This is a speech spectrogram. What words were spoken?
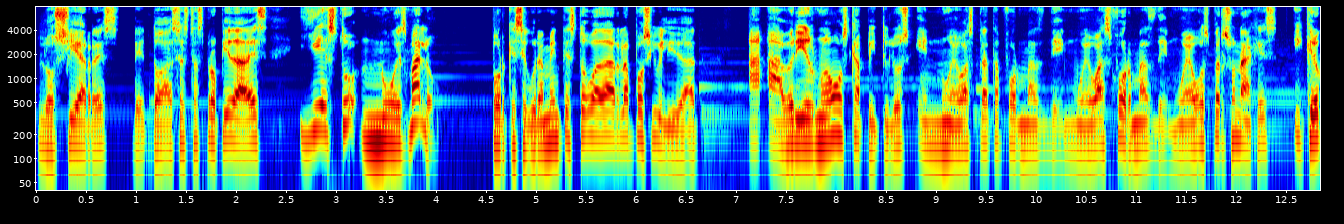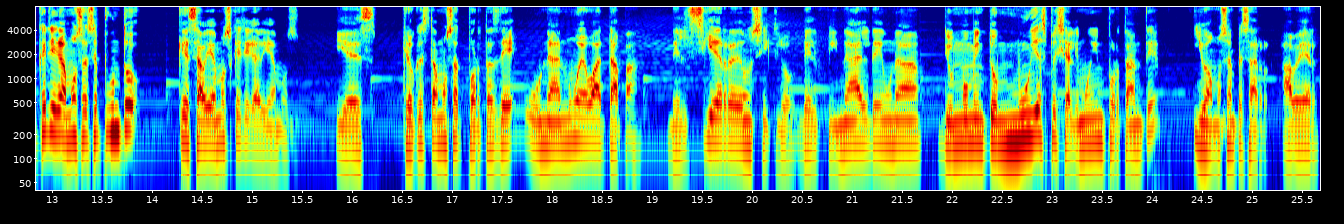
los cierres de todas estas propiedades y esto no es malo, porque seguramente esto va a dar la posibilidad a abrir nuevos capítulos en nuevas plataformas, de nuevas formas, de nuevos personajes. Y creo que llegamos a ese punto que sabíamos que llegaríamos. Y es, creo que estamos a puertas de una nueva etapa, del cierre de un ciclo, del final de, una, de un momento muy especial y muy importante. Y vamos a empezar a ver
